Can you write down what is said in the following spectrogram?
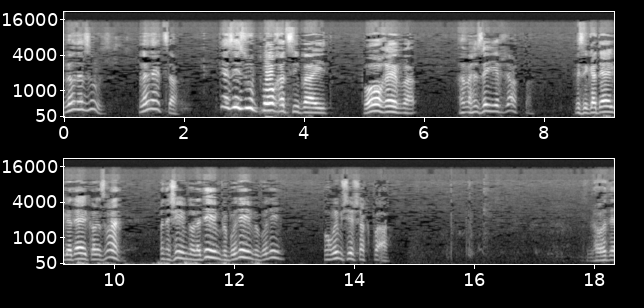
לא נזוז, לנצח. יזיזו פה חצי בית, פה רבע, אבל זה אי אפשר כבר. וזה גדל, גדל כל הזמן. אנשים נולדים ובונים ובונים. אומרים שיש הקפאה. לא יודע.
